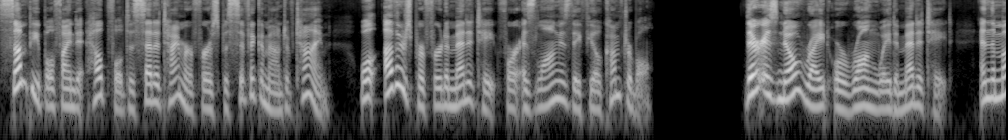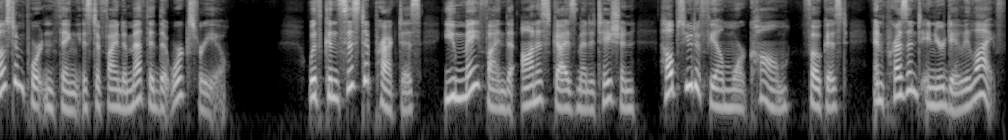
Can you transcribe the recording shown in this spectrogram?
Some people find it helpful to set a timer for a specific amount of time, while others prefer to meditate for as long as they feel comfortable. There is no right or wrong way to meditate, and the most important thing is to find a method that works for you. With consistent practice, you may find that Honest Guys meditation helps you to feel more calm, focused, and present in your daily life.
